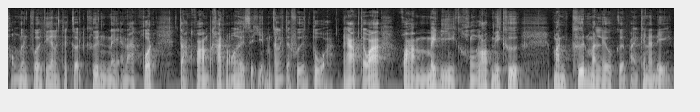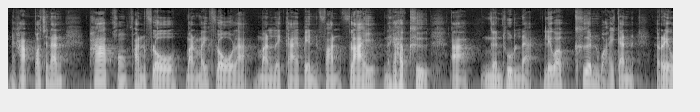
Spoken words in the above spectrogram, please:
ของเงินเฟ้อที่กำลังจะเกิดขึ้นในอนาคต จากความคาดหวังว่าเฮ้ยเศรษฐกิจมันกำลังจะฟื้นตัวนะครับแต่ว่าความไม่ดีของรอบนี้คือ มันขึ้นมาเร็วเกินไปแค่นั้นเองนะครับเพราะฉะนั้นภาพของฟันฟลูมันไม่ฟลูละมันเลยกลายเป็นฟันฟลายนะครับคืออเงินทุนเนะ่ยเรียกว่าเคลื่อนไหวกันเร็ว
